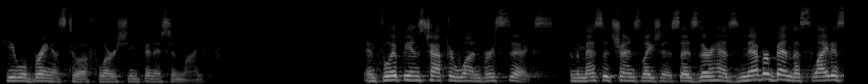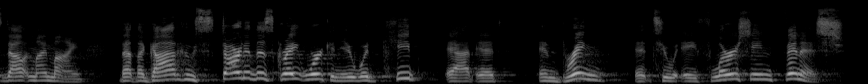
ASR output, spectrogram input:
He will bring us to a flourishing finish in life. In Philippians chapter 1, verse 6, in the message translation, it says, There has never been the slightest doubt in my mind that the God who started this great work in you would keep at it and bring it to a flourishing finish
